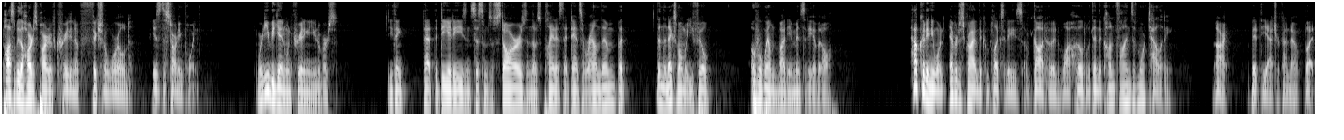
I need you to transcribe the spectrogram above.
Possibly the hardest part of creating a fictional world is the starting point. Where do you begin when creating a universe? Do you think that the deities and systems of stars and those planets that dance around them, but then the next moment you feel overwhelmed by the immensity of it all? How could anyone ever describe the complexities of godhood while held within the confines of mortality? All right, bit theatric, I know, but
